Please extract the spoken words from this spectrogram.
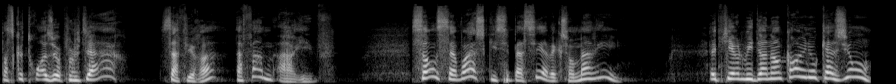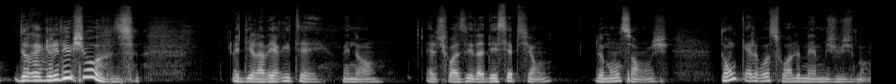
Parce que trois heures plus tard, Saphira, la femme, arrive, sans savoir ce qui s'est passé avec son mari. Et Pierre lui donne encore une occasion de régler les choses et dire la vérité. Mais non, elle choisit la déception, le mensonge, donc elle reçoit le même jugement.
